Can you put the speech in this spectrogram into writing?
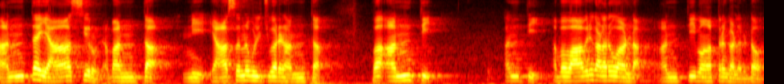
അന്ത യാസിറുൻ. അപ്പോൾ അന്ത നീ യാസിറിനെ വിളിച്ച് പറയണം അന്ത. അപ്പോൾ അന്തി അന്തി. അപ്പോൾ വാവിന് കളർ വേണ്ട. അന്തി മാത്രം കളർ കേട്ടോ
